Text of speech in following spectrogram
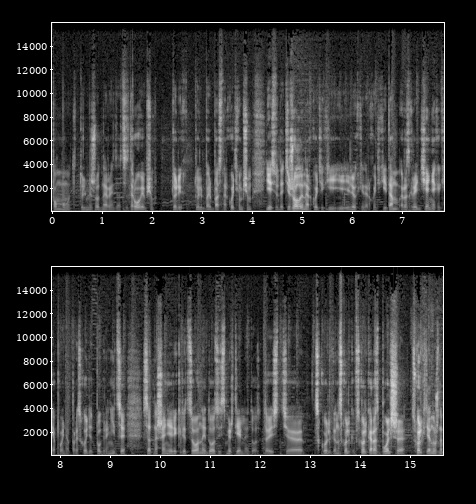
по-моему, это то ли Международная организация здоровья, в общем, то ли, то ли борьба с наркотиками. В общем, есть вот тяжелые наркотики и, и легкие наркотики. И там разграничение, как я понял, происходит по границе соотношения рекреационной дозы и смертельной дозы. То есть э, сколько, насколько, сколько раз больше, сколько тебе нужно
